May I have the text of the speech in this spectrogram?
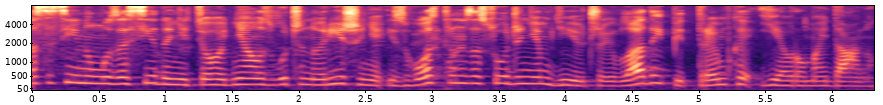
На сесійному засіданні цього дня озвучено рішення із гострим засудженням діючої влади й підтримки Євромайдану.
